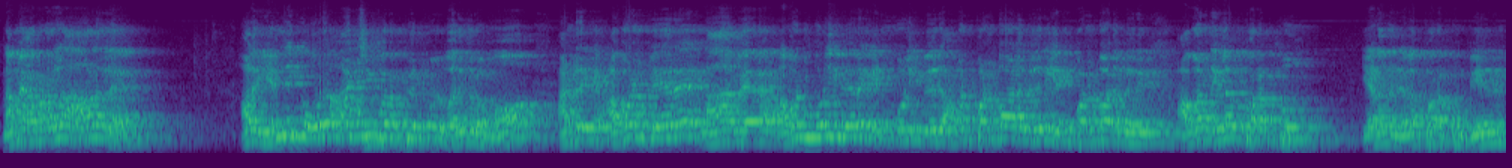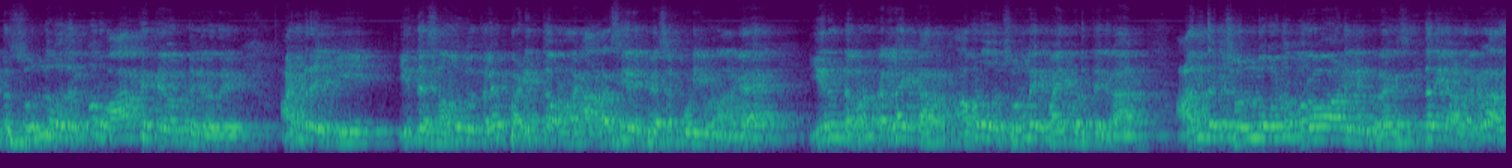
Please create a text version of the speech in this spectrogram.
நம்ம அவனெல்லாம் ஆளலை. ஆனா என்னைக்கு ஒரு ஆட்சி பரப்பிற்குள் வருகிறோமோ அன்றைக்கு அவன் வேற நான் வேற அவன் மொழி வேற என் மொழி வேறு அவன் பண்பாடு வேறு என் பண்பாடு வேறு அவன் நிலப்பரப்பும் எனது நிலப்பரப்பும் வேறு என்று சொல்லுவதற்கு ஒரு வார்த்தை தேவைப்படுகிறது. அன்றைக்கு இந்த சமூகத்தில் படித்தவனாக அரசியலை பேசக்கூடியவனாக இருந்தவன் வெள்ளைக்காரன். அவன் ஒரு சொல்லை பயன்படுத்துகிறான். அந்த சொல்லோடு உறவாடுகின்ற சிந்தனையாளர்கள் அதை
